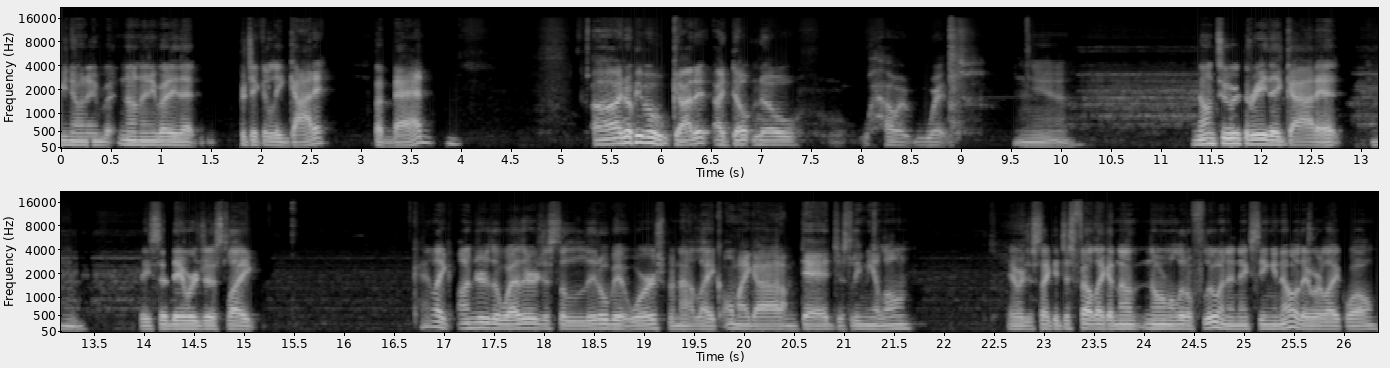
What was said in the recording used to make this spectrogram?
You know anybody, known anybody that particularly got it, but bad? uh, I know people who got it. I don't know how it went. Yeah. Known two or three that got it. They said they were just like kind of like under the weather, just a little bit worse, but not like, oh my God, I'm dead. Just leave me alone. They were just like, it just felt like a no- normal little flu. And the next thing you know, they were like, well,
